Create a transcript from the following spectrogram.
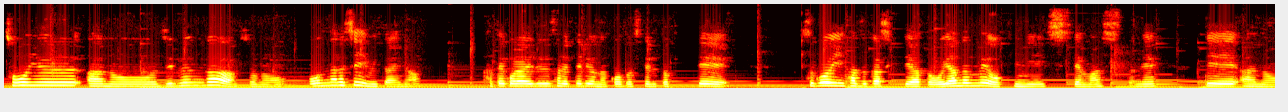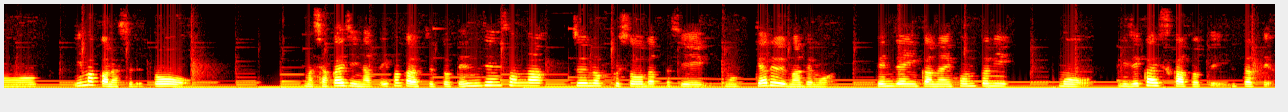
そういう、あの、自分が、その、女らしいみたいな、カテゴライズされてるような行動してる時って、すごい恥ずかしくて、あと親の目を気にしてましたね。で、あの、今からすると、まあ、社会人になって今からすると全然そんな普通の服装だったし、もうギャルまでも全然いかない、本当にもう短いスカートって言ったって、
